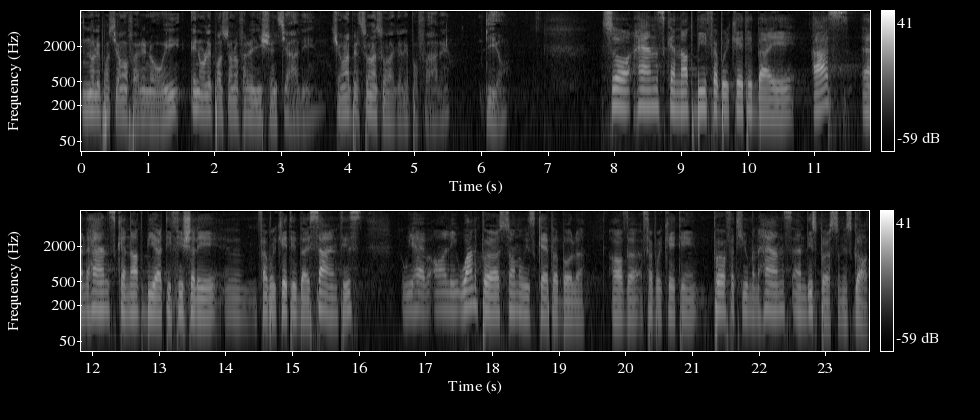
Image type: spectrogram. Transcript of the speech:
non le possiamo fare noi e non le possono fare gli scienziati. C'è una persona sola che le può fare, Dio. So hands cannot be fabricated by us, and hands cannot be artificially um, fabricated by scientists. We have only one person who is capable of uh, fabricating perfect human hands, and this person is God.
